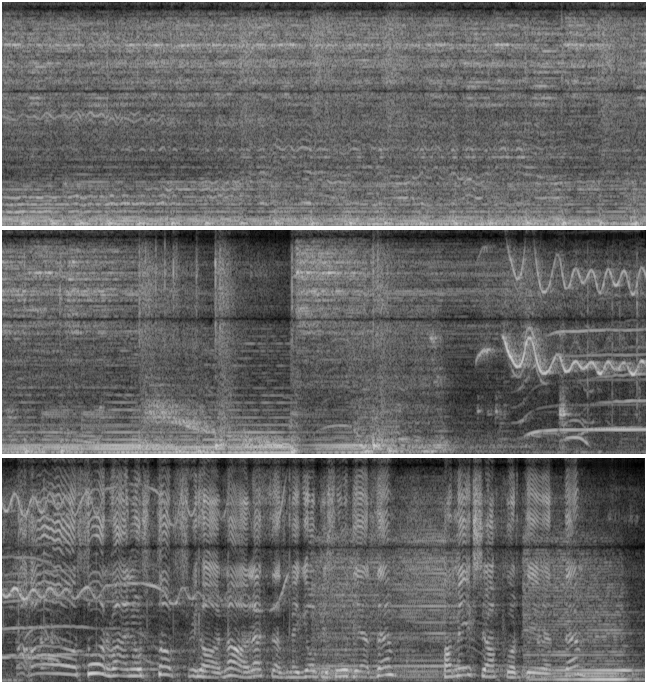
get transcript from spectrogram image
szorványos tapsvihar. Na, lesz ez még jobb is, úgy érzem. Ha mégse, akkor tévedtem.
